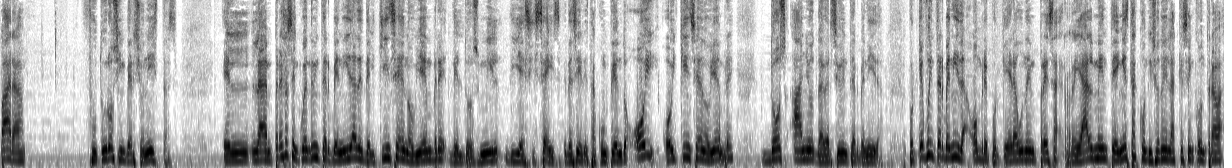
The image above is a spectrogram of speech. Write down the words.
para futuros inversionistas. la empresa se encuentra intervenida desde el 15 de noviembre del 2016, es decir, está cumpliendo hoy, hoy 15 de noviembre, dos años de haber sido intervenida. ¿Por qué fue intervenida? Hombre, porque era una empresa realmente en estas condiciones en las que se encontraba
